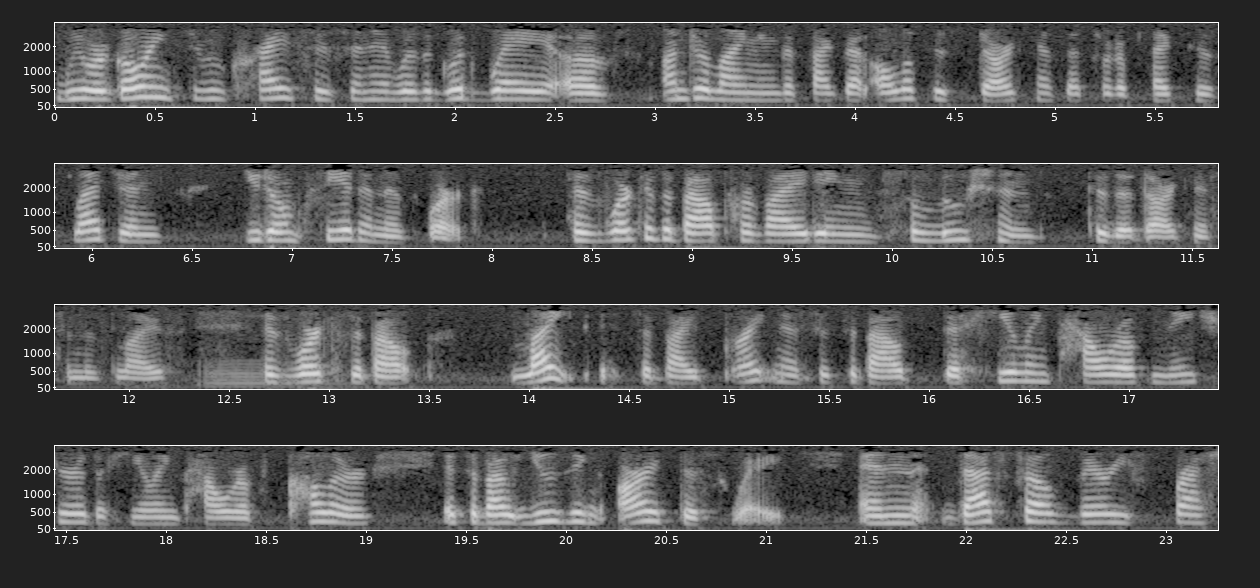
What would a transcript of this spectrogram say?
we were going through crisis, and it was a good way of underlining the fact that all of this darkness that sort of plagues his legend, you don't see it in his work. His work is about providing solutions to the darkness in his life. Mm. His work is about light. It's about brightness. It's about the healing power of nature, the healing power of color. It's about using art this way. And that felt very fresh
